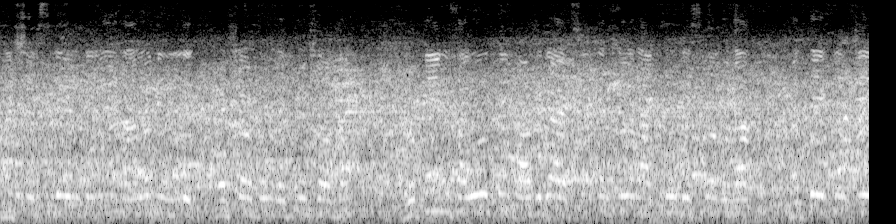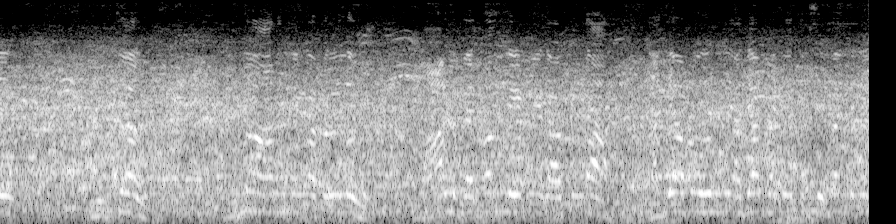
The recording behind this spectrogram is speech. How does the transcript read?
Freshers day అంటే ఫ్రెష్ అవడం రిఫ్రెష్ అవడం రొటీన్ చదువులతో పాటుగా ఎక్స్ట్రా కరిక్యులర్ యాక్టివిటీస్లో కూడా ప్రత్యేకించి నృత్యాలు ఎంతో ఆనందంగా పిల్లలు వాళ్ళు పెర్ఫార్మ్ చేయటమే కాకుండా అధ్యాపకుల్ని అధ్యాపకులకి సిబ్బందిని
